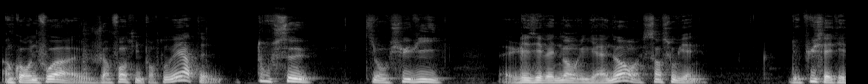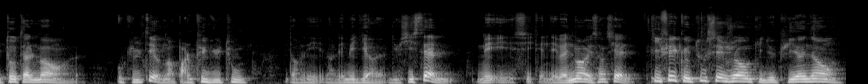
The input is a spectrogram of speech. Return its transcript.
Encore une fois, j'enfonce une porte ouverte, tous ceux qui ont suivi les événements il y a un an s'en souviennent. Depuis, ça a été totalement occulté, on n'en parle plus du tout dans les, dans les médias du système, mais c'est un événement essentiel. Ce qui fait que tous ces gens qui, depuis un an,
